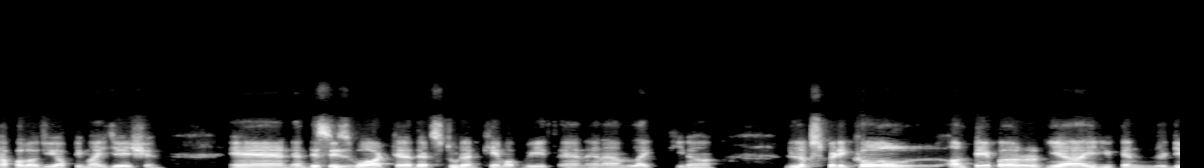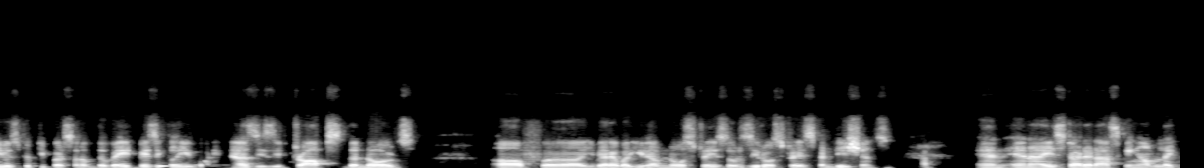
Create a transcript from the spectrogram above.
topology optimization. And and this is what uh, that student came up with. And and i'm like you know looks pretty cool on paper. Yeah you can reduce 50% of the weight. Basically what it does is it drops the nodes of uh, wherever you have no stress or zero stress conditions and and i started asking i'm like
